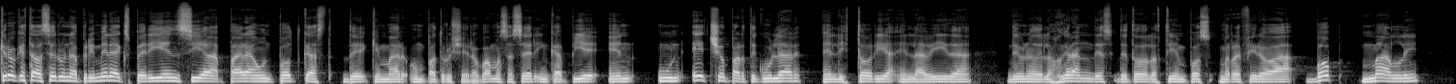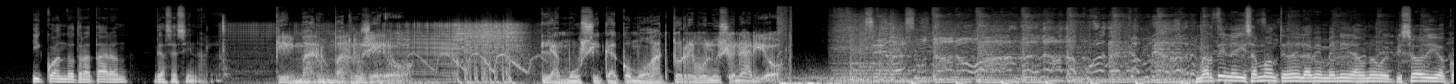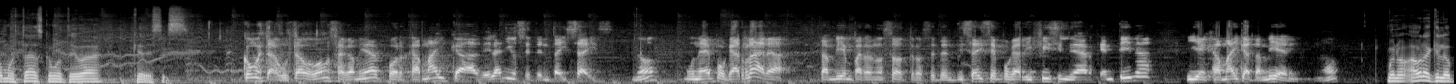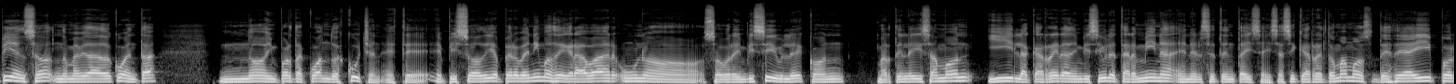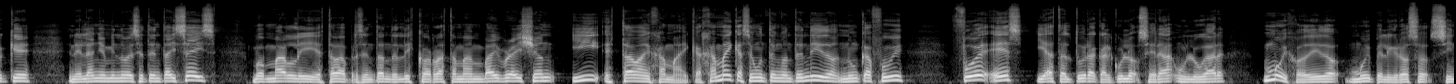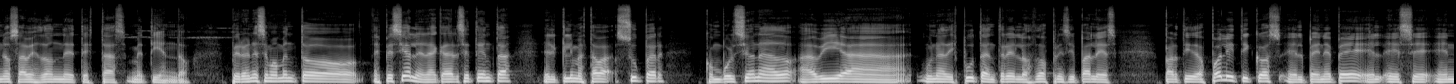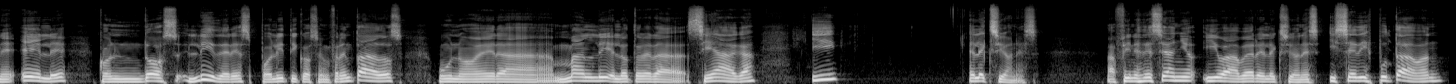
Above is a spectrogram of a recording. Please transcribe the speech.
Creo que esta va a ser una primera experiencia para un podcast de quemar un patrullero. Vamos a hacer hincapié en un hecho particular en la historia, en la vida de uno de los grandes de todos los tiempos. Me refiero a Bob Marley y cuando trataron de asesinarlo. Quemar un patrullero. La música como acto revolucionario. Martín Leguizamón, te doy la bienvenida a un nuevo episodio. ¿Cómo estás? ¿Cómo te va? ¿Qué decís? ¿Cómo estás, Gustavo? Vamos a caminar por Jamaica del año 76, ¿no? Una época rara también para nosotros. 76, época difícil en Argentina y en Jamaica también, ¿no? Bueno, ahora que lo pienso, no me había dado cuenta, no importa cuándo escuchen este episodio, pero venimos de grabar uno sobre Invisible con Martín Leguizamón y la carrera de Invisible termina en el 76. Así que retomamos desde ahí porque en el año 1976 Bob Marley estaba presentando el disco Rastaman Vibration y estaba en Jamaica. Jamaica, según tengo entendido, nunca fui, fue, es y a esta altura calculo será un lugar muy jodido, muy peligroso si no sabes dónde te estás metiendo. Pero en ese momento especial, en la década del 70, el clima estaba súper convulsionado, había una disputa entre los dos principales partidos políticos, el PNP, el SNL, con dos líderes políticos enfrentados, uno era Manley, el otro era Siaga, y elecciones. A fines de ese año iba a haber elecciones y se disputaban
